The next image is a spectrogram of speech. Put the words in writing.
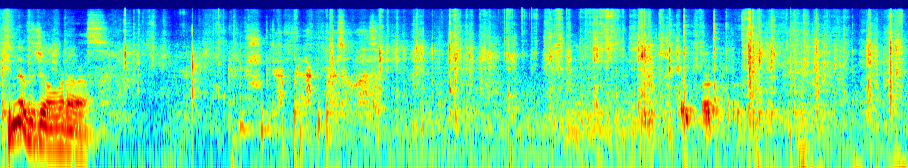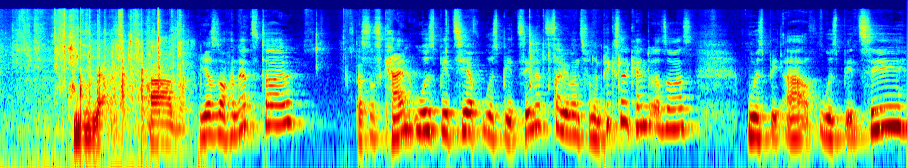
Kindersicherung oder was? Krieg schon wieder Plack bei sowas. ja, also, hier ist noch ein Netzteil. Das ist kein USB-C auf USB-C-Netzteil, wie man es von dem Pixel kennt oder sowas. USB-A auf USB-C.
